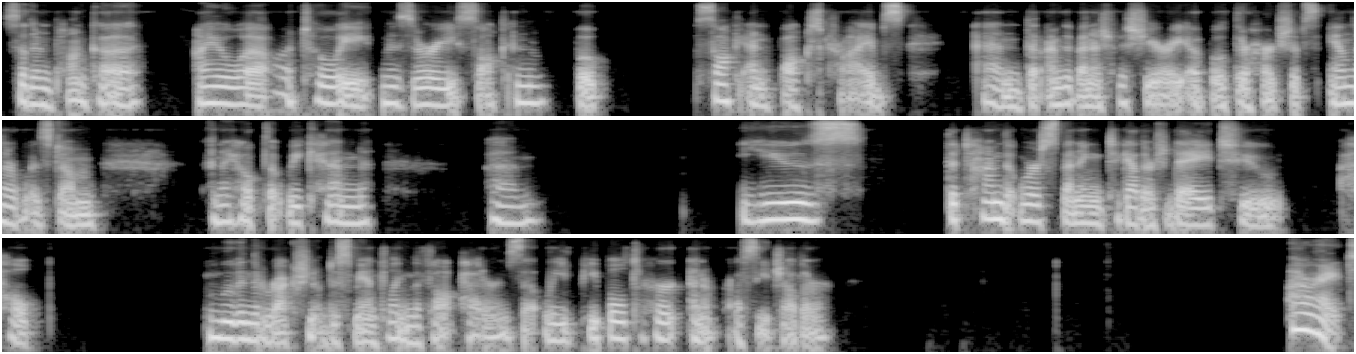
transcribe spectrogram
Southern Ponca, Iowa, Otoe, Missouri, Sauk and, Vo Sauk and Fox tribes, and that I'm the beneficiary of both their hardships and their wisdom. And I hope that we can um, use the time that we're spending together today to help move in the direction of dismantling the thought patterns that lead people to hurt and oppress each other. All right,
